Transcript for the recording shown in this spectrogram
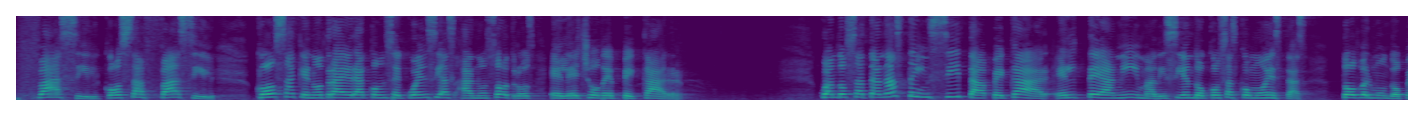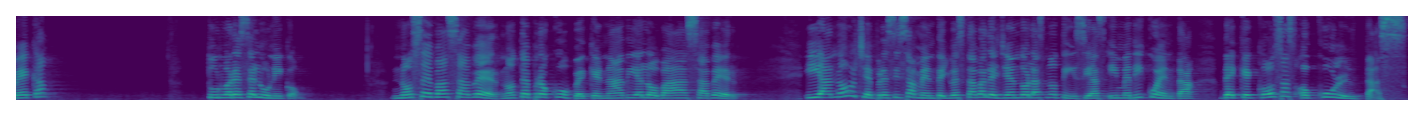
fácil, cosa fácil, cosa que no traerá consecuencias a nosotros, el hecho de pecar. Cuando Satanás te incita a pecar, él te anima diciendo cosas como estas todo el mundo peca. Tú no eres el único. No se va a saber, no te preocupes que nadie lo va a saber. Y anoche precisamente yo estaba leyendo las noticias y me di cuenta de que cosas ocultas,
